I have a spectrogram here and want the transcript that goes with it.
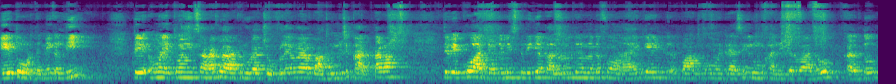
ਇਹ ਤੋੜ ਦਿੰਦੇ ਕੱਲੀ। ਤੇ ਹੁਣ ਇੱਥੋਂ ਅਸੀਂ ਸਾਰਾ ਖਲਾਰਾ ਖਲੂਰਾ ਚੁੱਕ ਲਿਆ ਵਾ, ਬਾਥਰੂਮ ਵਿੱਚ ਕਰਤਾ ਵਾ। ਤੇ ਵੇਖੋ, ਅੱਜ ਉਹਦੇ ਮਿਸਤਰੀ ਜਾਂ ਕੱਲ ਨੂੰ ਤੇ ਉਹਨਾਂ ਦਾ ਫੋਨ ਆਇਆ ਕਿ ਬਾਥਰੂਮ ਡਰੈਸਿੰਗ ਰੂਮ ਖਾਲੀ ਕਰਵਾ ਦਿਓ ਕਰ ਦਿਓ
